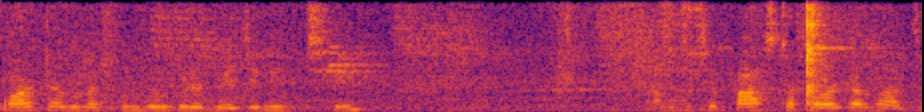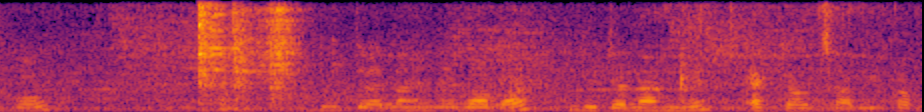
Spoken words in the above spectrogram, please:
পরোটাগুলো সুন্দর করে ভেজে নিচ্ছি। আমি হচ্ছে পাঁচটা পরোটা ভাজবো। দুইটা নাহিনের বাবার, দুইটা নাহিনের একটা হচ্ছে আমি খাব।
